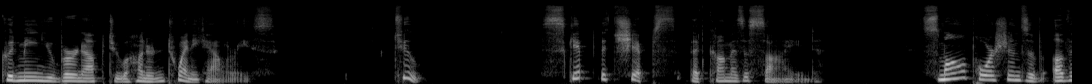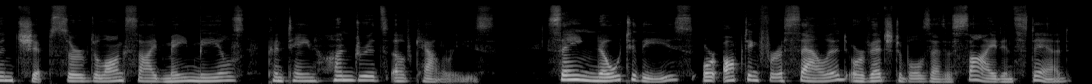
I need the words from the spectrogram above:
could mean you burn up to 120 calories. 2. Skip the chips that come as a side. Small portions of oven chips served alongside main meals contain hundreds of calories. Saying no to these, or opting for a salad or vegetables as a side instead,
